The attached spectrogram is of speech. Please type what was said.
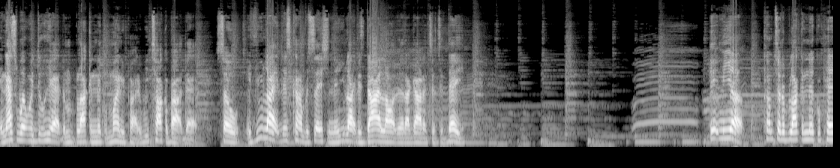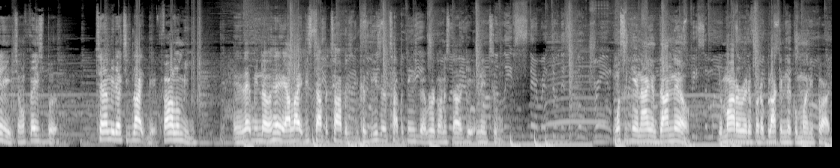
And that's what we do here at the Block and Nickel Money Party. We talk about that. So if you like this conversation and you like this dialogue that I got into today, hit me up. Come to the Block and Nickel page on Facebook. Tell me that you liked it. Follow me and let me know, hey, I like these type of topics because these are the type of things that we're going to start getting into. Once again, I am Donnell, your moderator for the Block and Nickel Money Party.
